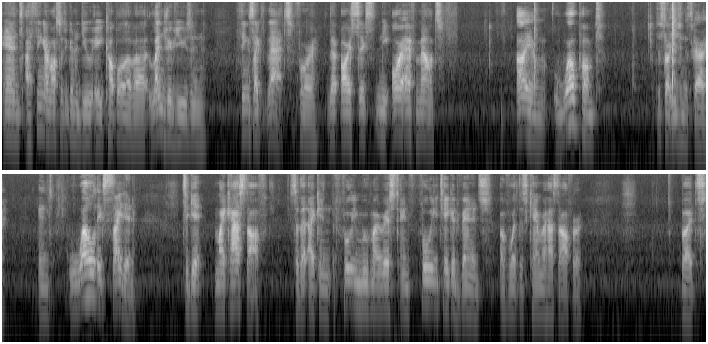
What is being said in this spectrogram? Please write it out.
and I think I'm also going to do a couple of uh, lens reviews and things like that for the R6 and the RF mount. I am well pumped to start using this guy and well excited to get my cast off so that I can fully move my wrist and fully take advantage of what this camera has to offer but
